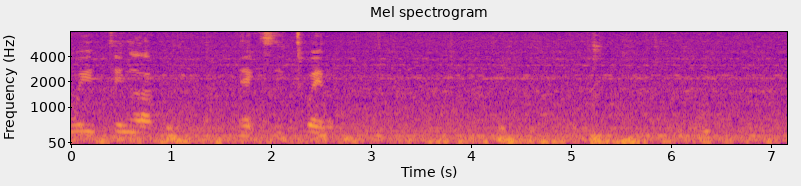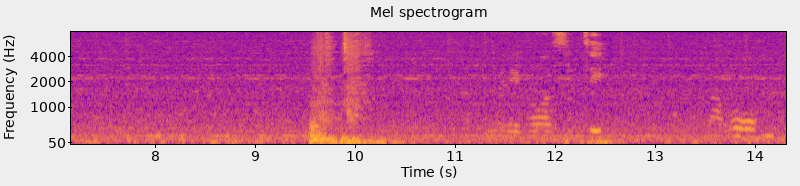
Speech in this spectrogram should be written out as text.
Waiting lap, exit 12. University. Vamos.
